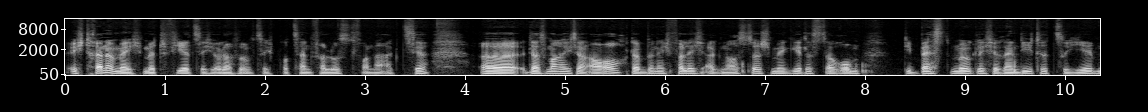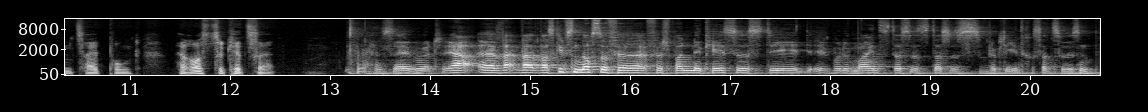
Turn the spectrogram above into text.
ich trenne mich mit 40 oder 50 Prozent Verlust von der Aktie. Äh, das mache ich dann auch. Da bin ich völlig agnostisch. Mir geht es darum, die bestmögliche Rendite zu jedem Zeitpunkt herauszukitzeln. Sehr gut. Ja, äh, wa was gibt's denn noch so für, für spannende Cases, die, wo du meinst, das ist, das ist wirklich interessant zu wissen?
